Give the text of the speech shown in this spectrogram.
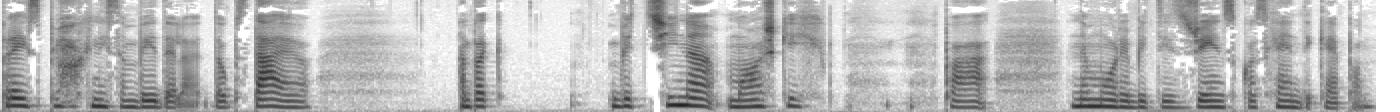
prej sploh nisem vedela, da obstajajo, ampak večina moških pa ne more biti z žensko s handicapom.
